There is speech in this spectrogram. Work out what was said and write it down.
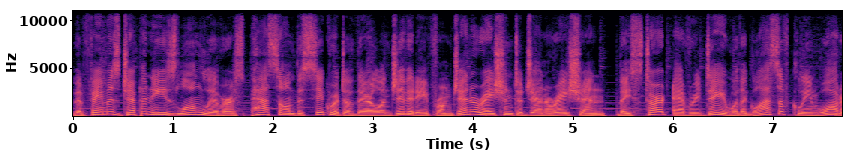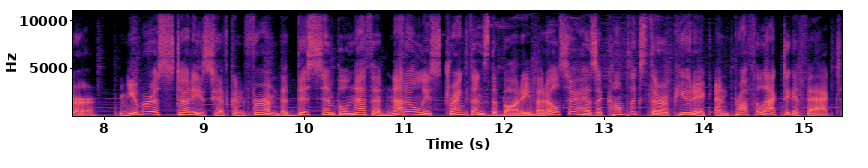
The famous Japanese long livers pass on the secret of their longevity from generation to generation. They start every day with a glass of clean water. Numerous studies have confirmed that this simple method not only strengthens the body but also has a complex therapeutic and prophylactic effect.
